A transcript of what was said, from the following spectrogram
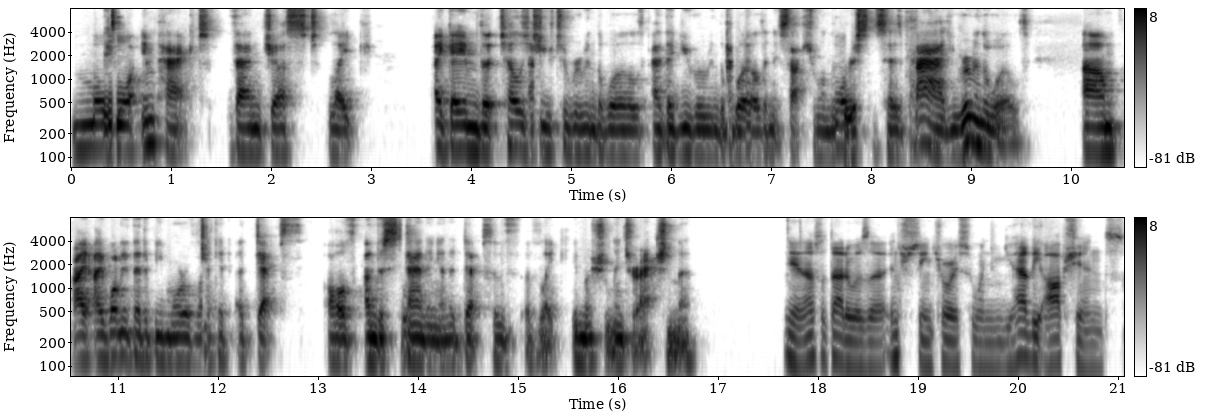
more impact than just like a game that tells you to ruin the world and then you ruin the world and it slaps you on the wrist and says, bad, you ruin the world. Um, I, I, wanted there to be more of like a, a depth of understanding and a depth of, of like emotional interaction there. Yeah, I also thought it was an interesting choice when you have the options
